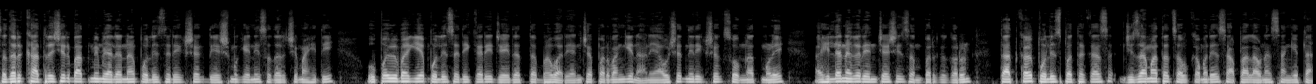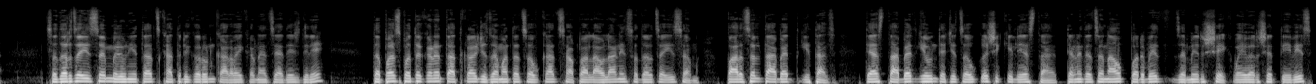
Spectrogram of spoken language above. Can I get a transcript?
सदर खात्रीशीर बातमी मिळाल्यानं पोलीस निरीक्षक देशमुख यांनी सदरची माहिती उपविभागीय पोलीस अधिकारी जयदत्त भवर यांच्या परवानगीनं आणि औषध निरीक्षक सोमनाथ मुळे अहिल्यानगर यांच्याशी संपर्क करून तात्काळ पोलीस पथकास जिजामाता चौकामध्ये सापळा लावण्यास सांगितला. सदरचा इसम मिळून येताच खात्री करून कारवाई करण्याचे आदेश दिले. तपास पथकानं तात्काळ जिजामाता चौकात सापळा लावला आणि सदरचा इसम पार्सल ताब्यात घेताच त्यास ताब्यात घेऊन त्याची चौकशी केली असता त्याने त्याचं नाव परवेज जमीर शेख वय वर्ष तेवीस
